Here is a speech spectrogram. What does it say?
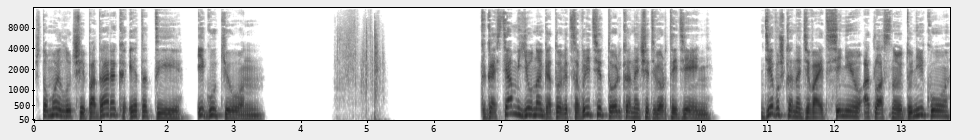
что мой лучший подарок — это ты и Гукион. К гостям Юна готовится выйти только на четвертый день. Девушка надевает синюю атласную тунику,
